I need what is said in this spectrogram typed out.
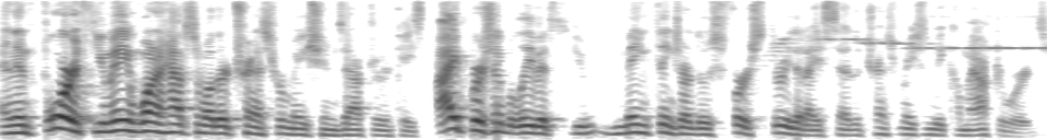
And then fourth, you may want to have some other transformations after the case. I personally believe it's the main things are those first three that I said. The transformations may come afterwards.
